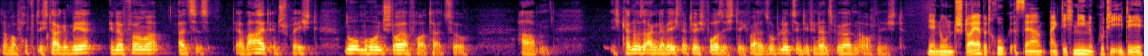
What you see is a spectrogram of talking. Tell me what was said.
sagen wir, 50 Tage mehr in der Firma, als es der Wahrheit entspricht, nur um einen hohen Steuervorteil zu haben. Ich kann nur sagen, da wäre ich natürlich vorsichtig, weil so blöd sind die Finanzbehörden auch nicht. Ja, nun, Steuerbetrug ist ja eigentlich nie eine gute Idee.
